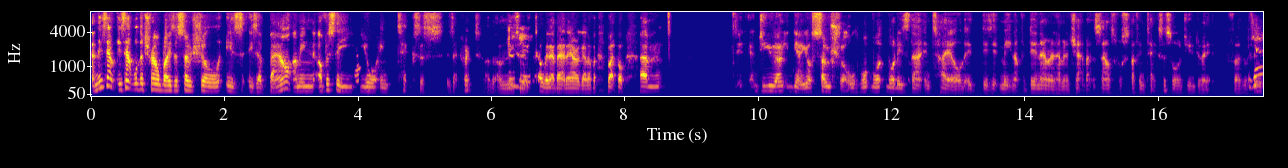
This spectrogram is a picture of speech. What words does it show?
And is that is that what the Trailblazer Social is is about? I mean, obviously you're in Texas, is that correct? I, I mm-hmm. told me that about an hour ago. Right, cool. Um, do you you know your social? What what what is that entail? Is it meeting up for dinner and having a chat about Salesforce stuff in Texas, or do you do it further? Yeah,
